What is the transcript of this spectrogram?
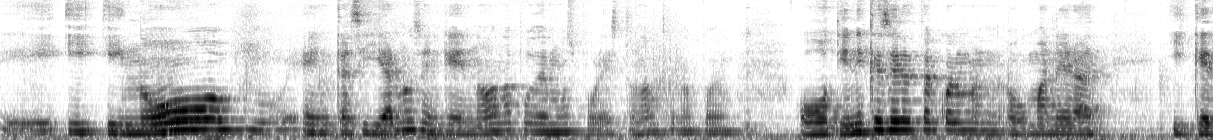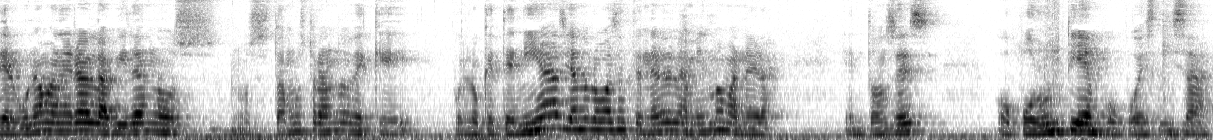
y, y, y, no encasillarnos en que no, no podemos por esto, no, no podemos, o tiene que ser de tal cual o manera, y que de alguna manera la vida nos, nos está mostrando de que pues lo que tenías ya no lo vas a tener de la misma manera. Entonces, o por un tiempo, pues quizá,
